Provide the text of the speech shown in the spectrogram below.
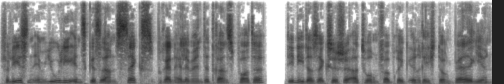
verließen im Juli insgesamt sechs Brennelementetransporte die niedersächsische Atomfabrik in Richtung Belgien.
